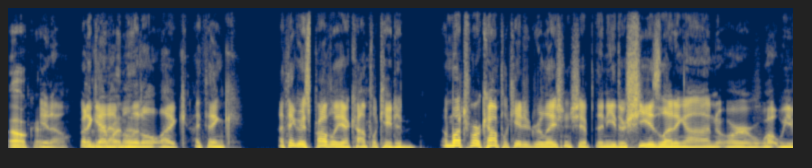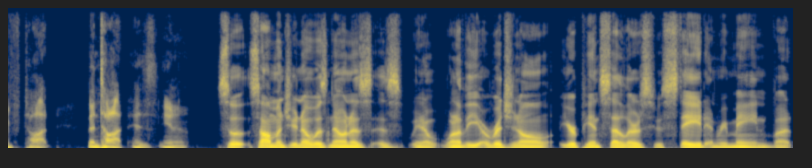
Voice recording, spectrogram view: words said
Oh, okay. You know, but again, I'm a that. little like I think I think it was probably a complicated, a much more complicated relationship than either she is letting on or what we've taught been taught is you know. So Juneau was known as as you know one of the original European settlers who stayed and remained, but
